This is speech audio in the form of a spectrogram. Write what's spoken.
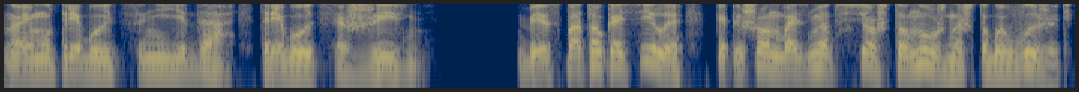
но ему требуется не еда, требуется жизнь. Без потока силы капюшон возьмет все, что нужно, чтобы выжить,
